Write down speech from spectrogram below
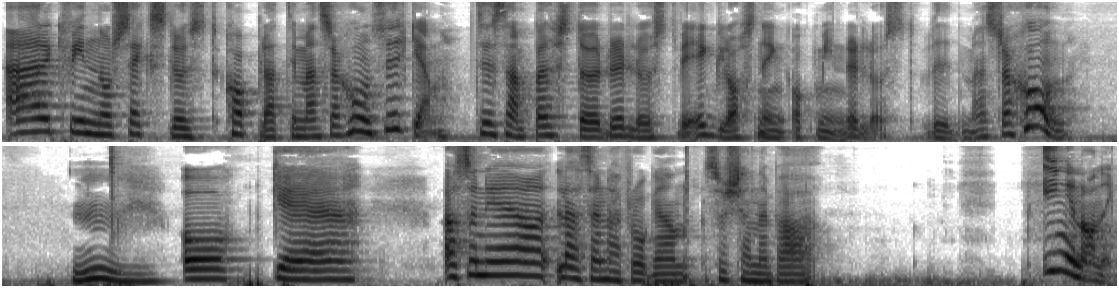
Är kvinnors sexlust kopplat till menstruationscykeln? Till exempel större lust vid ägglossning och mindre lust vid menstruation. Och eh, alltså när jag läser den här frågan så känner jag bara, ingen aning.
